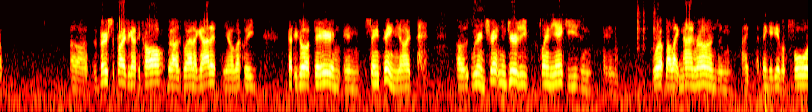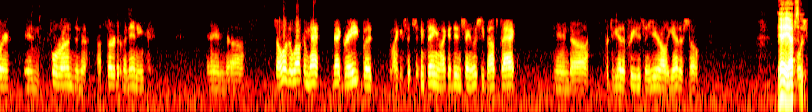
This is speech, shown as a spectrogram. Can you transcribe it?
uh, very surprised I got the call, but I was glad I got it. You know, luckily got to go up there and and same thing. You know, I, I was, we were in Trenton, New Jersey, playing the Yankees, and and we're up by like nine runs, and I I think I gave up four in four runs in a, a third of an inning, and uh, so I wasn't welcome that that great, but like I said, same thing like I did in St. Lucie, bounced back and uh, put together a pretty decent year altogether. So. Yeah, he absolutely.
